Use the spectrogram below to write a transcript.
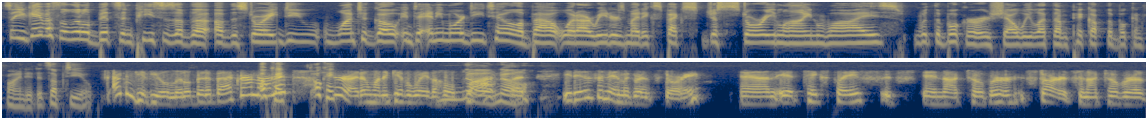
So you gave us a little bits and pieces of the of the story. Do you want to go into any more detail about what our readers might expect just storyline wise with the book or shall we let them pick up the book and find it? It's up to you. I can give you a little bit of background on Okay. it. Okay. Sure, I don't want to give away the whole No, plot, no. but it is an immigrant story and it takes place it's in October, it starts in October of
